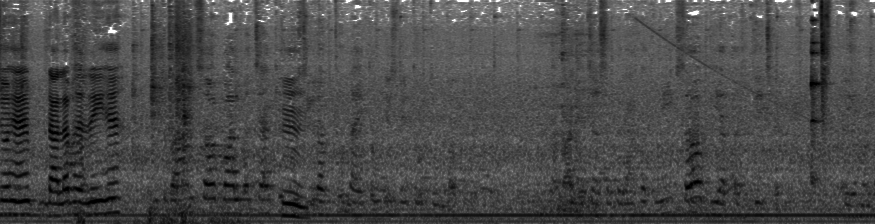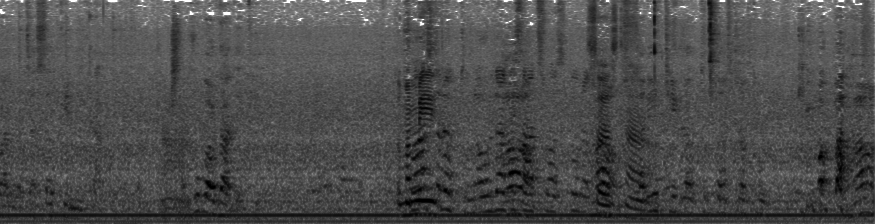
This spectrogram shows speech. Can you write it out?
जो है डाला भर रही हैं। सब बाल बच्चा के हम्म। तो तो तुम सब राखत तो मम्मी स्वस्थ हाँ। साथ स्वस्थ तो रखूँ स्वस्थ। हाँ। शरीर ठीक रखतू स्वस्थ रखतू की पप्पा हाँ।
